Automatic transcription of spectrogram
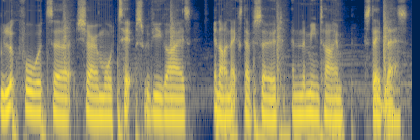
We look forward to sharing more tips with you guys in our next episode. And in the meantime, stay blessed.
